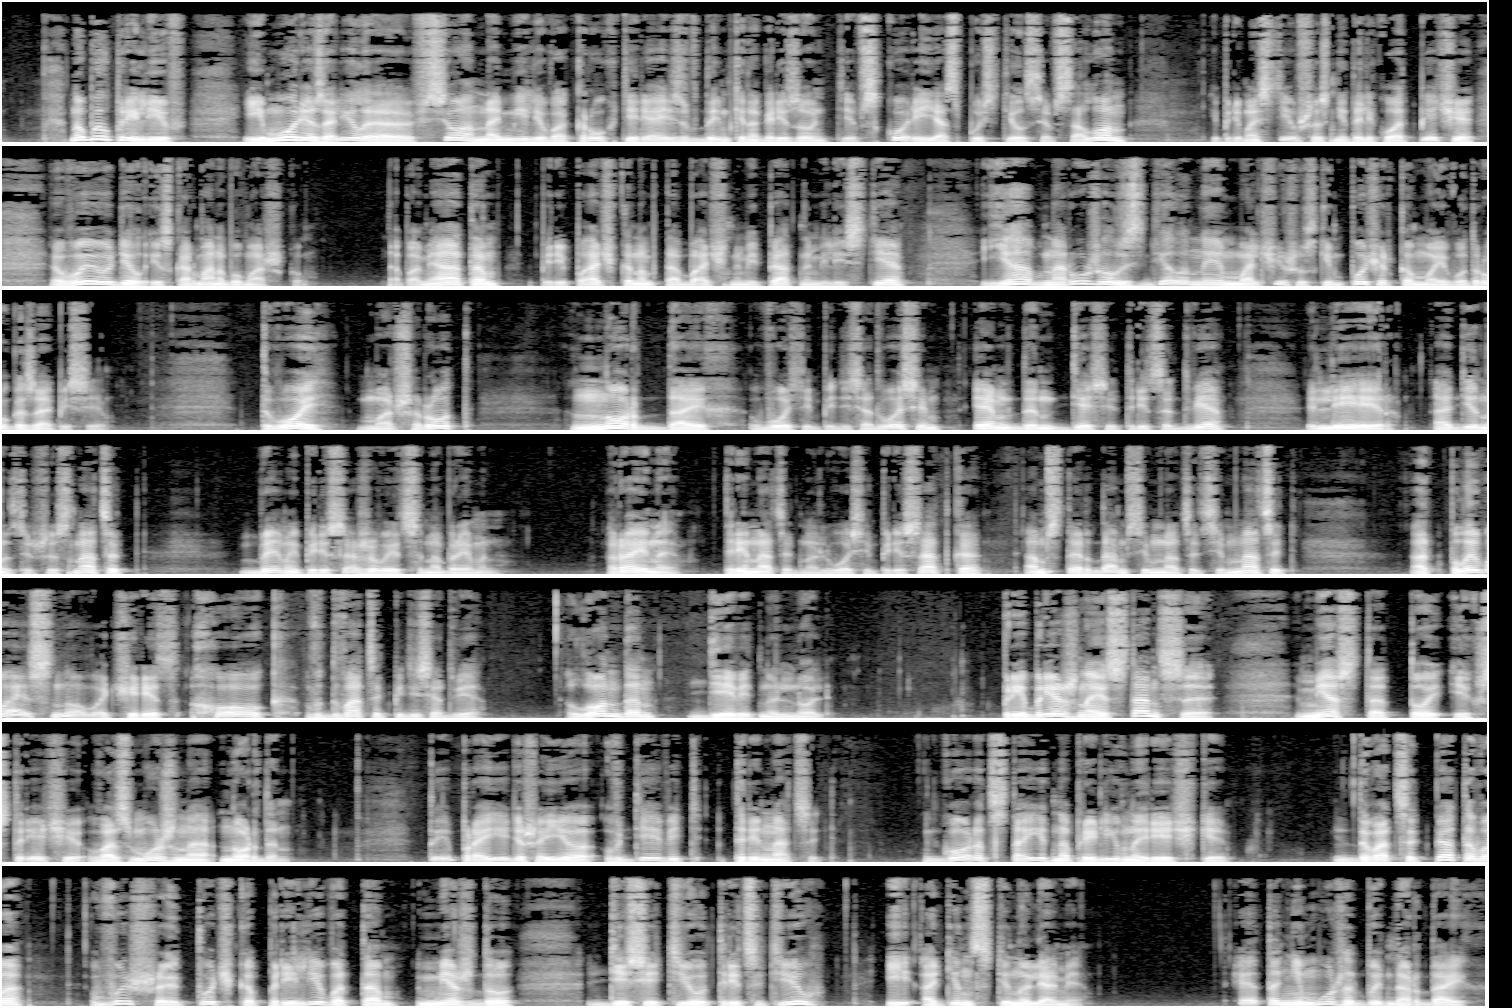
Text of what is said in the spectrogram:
Но был прилив, и море залило все на мили вокруг, теряясь в дымке на горизонте. Вскоре я спустился в салон и, примостившись недалеко от печи, выудил из кармана бумажку. На помятом, перепачканном табачными пятнами листе я обнаружил сделанные мальчишеским почерком моего друга записи. «Твой маршрут Норддайх 858, Эмден 1032, Лейер 1116, Бэми пересаживается на Бремен. Райне 1308 пересадка, Амстердам 1717, Отплывай снова через Хоук в 20.52. Лондон 9.00. Прибрежная станция — место той их встречи, возможно, Норден. Ты проедешь ее в 9.13. Город стоит на приливной речке. 25-го высшая точка прилива там между 10.30 и одиннадцати нулями. Это не может быть Нордайх.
